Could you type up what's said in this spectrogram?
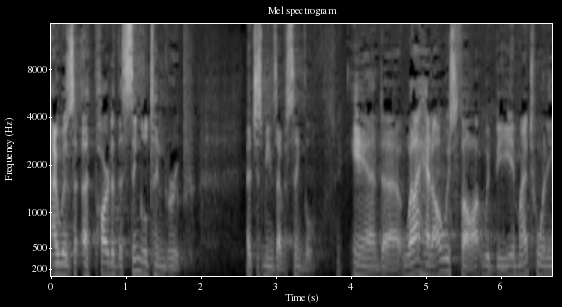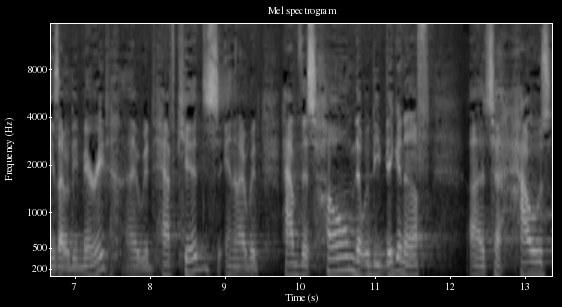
I was a part of the singleton group. That just means I was single. And uh, what I had always thought would be in my 20s, I would be married, I would have kids, and then I would have this home that would be big enough uh, to house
